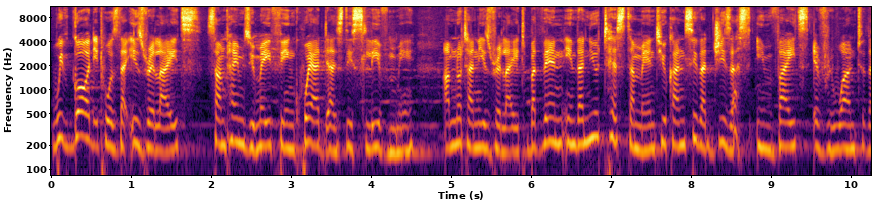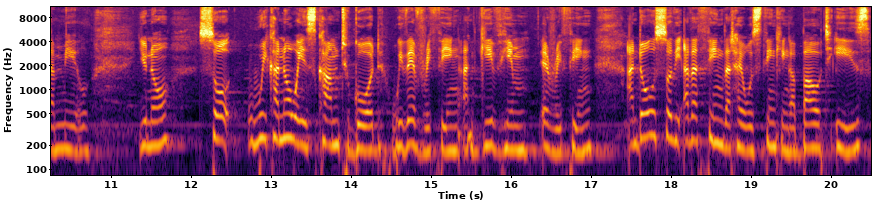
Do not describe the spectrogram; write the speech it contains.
with God, it was the Israelites. Sometimes you may think, where does this leave me? I'm not an Israelite. But then in the New Testament, you can see that Jesus invites everyone to the meal, you know? So we can always come to God with everything and give Him everything. And also, the other thing that I was thinking about is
